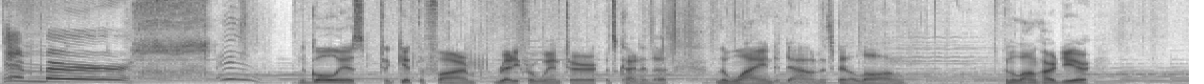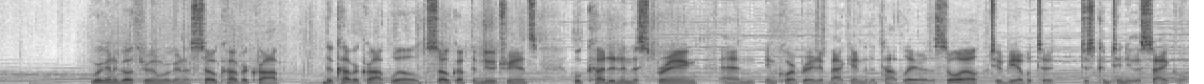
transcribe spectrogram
Timber! The goal is to get the farm ready for winter. It's kind of the, the wind down. It's been a long, it's been a long, hard year. We're gonna go through and we're gonna sow cover crop. The cover crop will soak up the nutrients. We'll cut it in the spring and incorporate it back into the top layer of the soil to be able to just continue the cycle.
